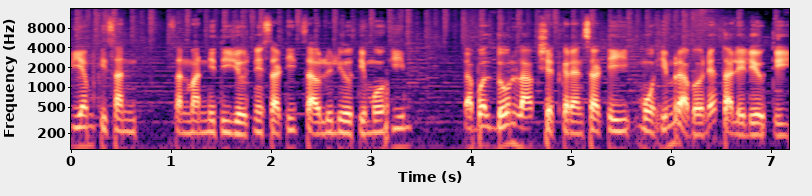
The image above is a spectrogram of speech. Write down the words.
पी एम किसान सन्मान निधी योजनेसाठी चालवलेली होती मोहीम. तब्बल दोन लाख शेतकऱ्यांसाठी मोहीम राबवण्यात आलेली होती.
